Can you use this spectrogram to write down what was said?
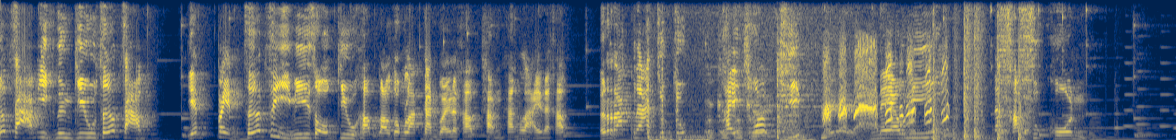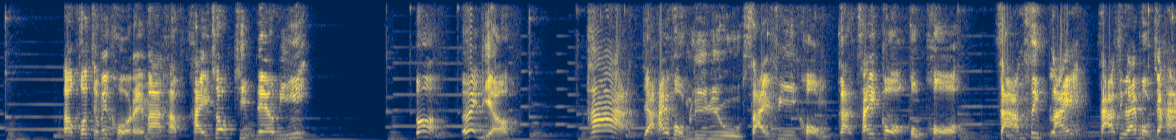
ซิร์ฟสามอีกหนึ่งกิลเซิร์ฟสามเย็ดเป็ดเซิร์ฟสี่มีสองกิลครับ เราต้องรักกันไว้นะครับทางทั้งหลายนะครับ รักนะจุ๊บจุ๊บใครชอบคลิปแนวนี้นะครับทุกคน เราก็จะไม่ขออะไรมากครับ ใครชอบคลิปแนวนี้ ก็เอ้ยเดี๋ยว ถ้าอยากให้ผมรีวิวสายฟรีของไส้กรอกผมขอ 30 ไลค์30ไลค์ผมจะหา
